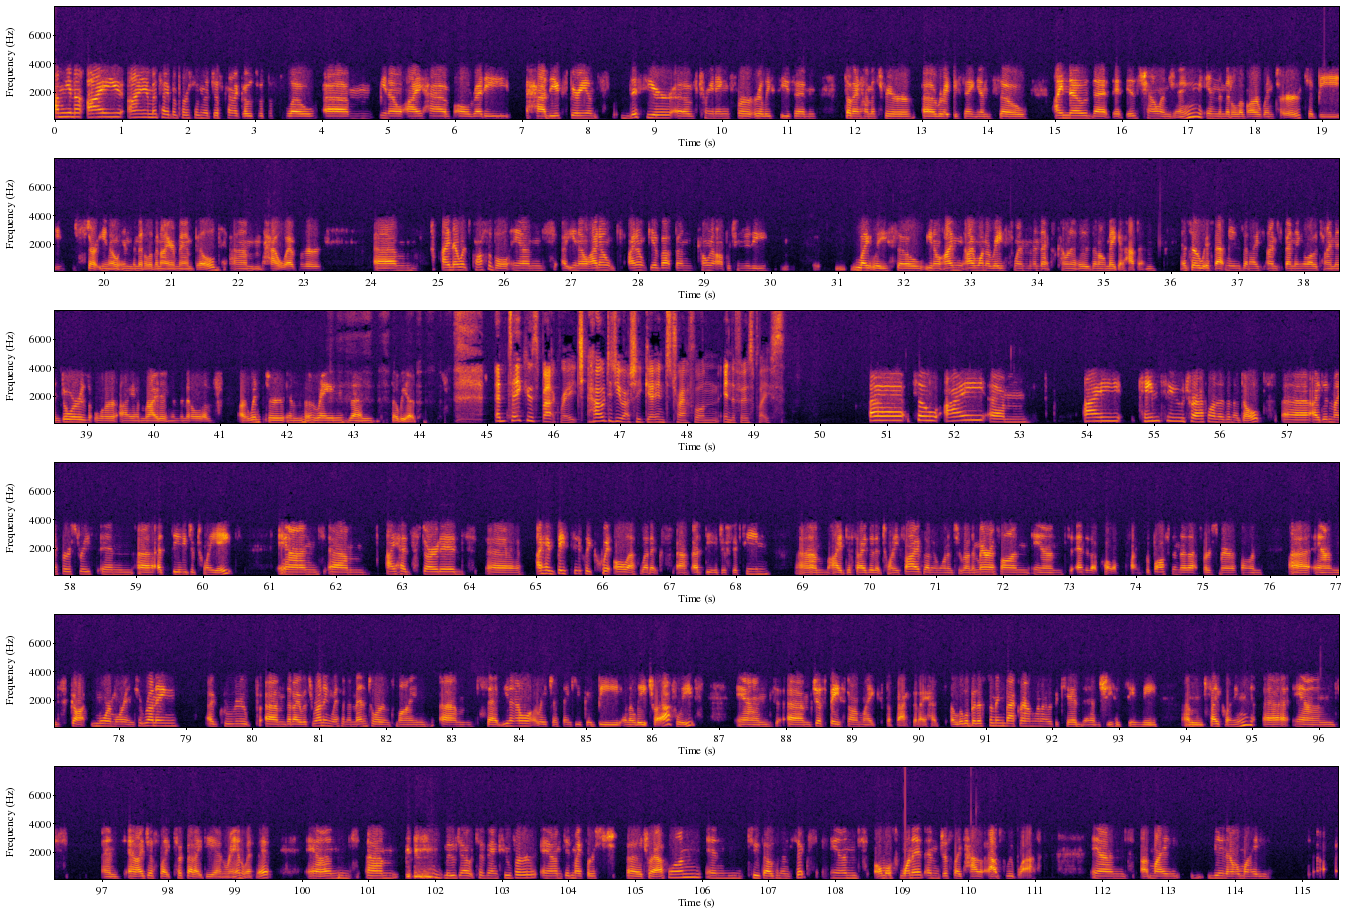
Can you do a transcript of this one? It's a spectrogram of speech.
I mean, I I am a type of person that just kind of goes with the flow. Um, you know, I have already had the experience this year of training for early season Southern Hemisphere uh, racing, and so I know that it is challenging in the middle of our winter to be start, you know, in the middle of an Ironman build. Um, however, um, I know it's possible, and uh, you know, I don't, I don't give up on Kona opportunity lightly. So, you know, I'm, I want to race when the next Kona is, and I'll make it happen. And so, if that means that I, I'm spending a lot of time indoors, or I am riding in the middle of our winter in the rain, then so be it. And take us back, Rach. How did you actually get into triathlon in the first place? Uh, so I um, I came to triathlon as an adult. Uh, I did my first race in uh, at the age of 28, and um, I had started. Uh, I had basically quit all athletics at, at the age of 15. Um, I decided at 25 that I wanted to run a marathon and ended up qualifying for Boston at that first marathon uh, and got more and more into running. A group um, that I was running with and a mentor of mine um, said, You know, Rach, I think you could be an elite triathlete. And um, just based on like the fact that I had a little bit of swimming background when I was a kid, and she had seen me um, cycling, uh, and and and I just like took that idea and ran with it, and um, moved out to Vancouver and did my first uh, triathlon in 2006, and almost won it, and just like had an absolute blast. And uh, my, you know, my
